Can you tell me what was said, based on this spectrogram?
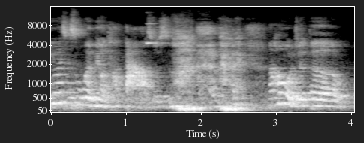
因为其实我也没有他大，说实话。对。然后我觉得，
